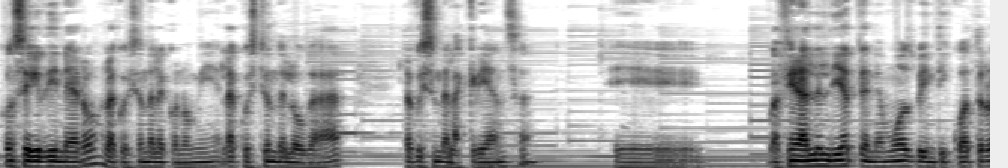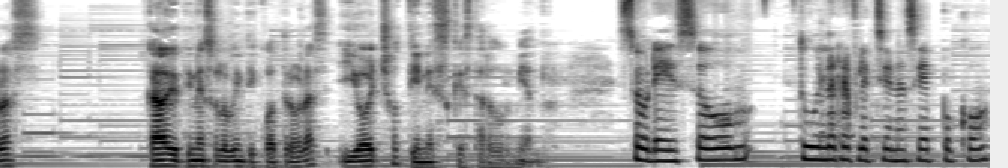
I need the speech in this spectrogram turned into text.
Conseguir dinero, la cuestión de la economía, la cuestión del hogar, la cuestión de la crianza. Eh, al final del día tenemos 24 horas. Cada día tienes solo 24 horas y 8 tienes que estar durmiendo. Sobre eso tuve una reflexión hace poco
